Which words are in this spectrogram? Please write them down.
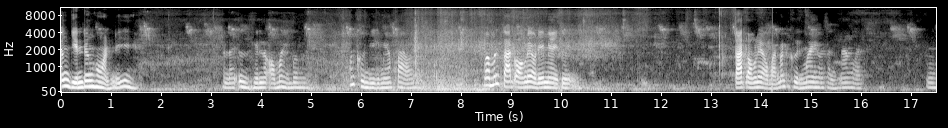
ทั้งเย็นทั้งห่อนดิอันใดเออเห็นแล้วเอามาให้เบิ่งมันคืนดีแม่เปล่าว่ามันตัดออกแล้วได้แม่ตัวตัดออกแล้วหวานมันคืนไหมว่าสันนั่งไว้อืม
